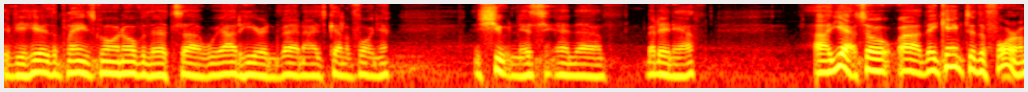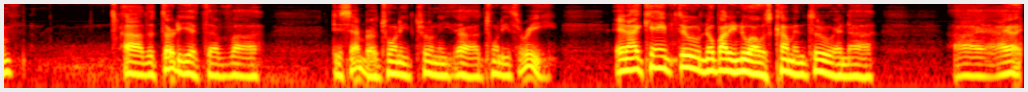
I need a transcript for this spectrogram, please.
if you hear the planes going over. That's uh, we're out here in Van Nuys, California, shooting this. And uh, but anyhow, uh, yeah. So uh, they came to the forum, the thirtieth of December, 2023. and I came through. Nobody knew I was coming through, and I, I,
